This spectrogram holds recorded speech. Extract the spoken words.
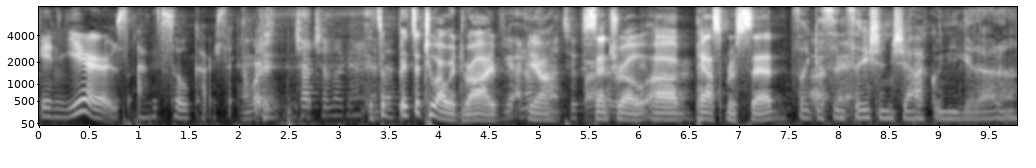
in years. I was so car sick. And where's Chowchilla again? It's a it's a two hour drive. Yeah, I know it's not too far. Centro, I've uh, past Merced. It's like Okay. a sensation shock when you get out of.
